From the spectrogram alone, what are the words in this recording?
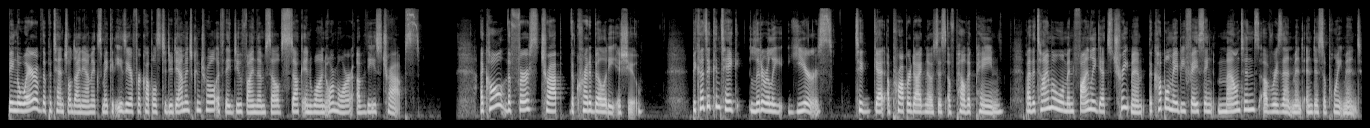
Being aware of the potential dynamics make it easier for couples to do damage control if they do find themselves stuck in one or more of these traps. I call the first trap the credibility issue because it can take literally years to get a proper diagnosis of pelvic pain by the time a woman finally gets treatment, the couple may be facing mountains of resentment and disappointment.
